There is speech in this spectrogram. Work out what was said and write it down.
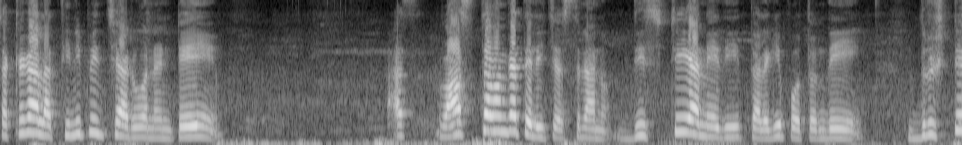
చక్కగా అలా తినిపించారు అని అంటే వాస్తవంగా తెలియచేస్తున్నాను. దిష్టి అనేది తొలగిపోతుంది. దృష్టి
